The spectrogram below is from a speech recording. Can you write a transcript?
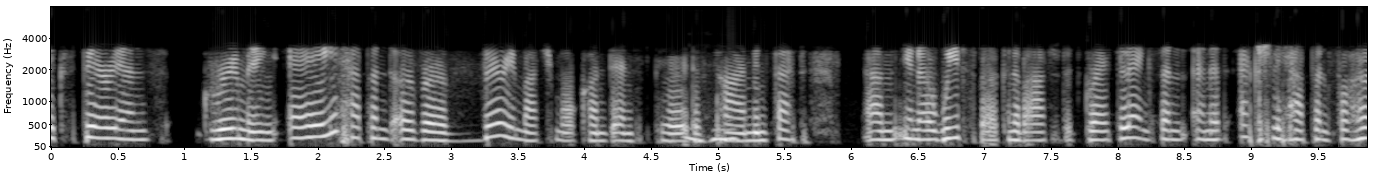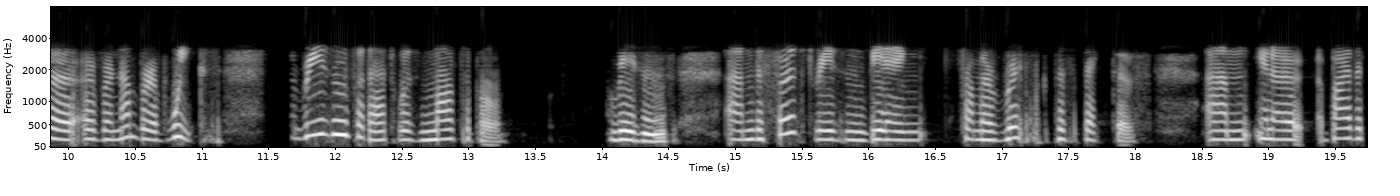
experience grooming A happened over a very much more condensed period mm-hmm. of time. In fact, um, you know, we've spoken about it at great length and, and it actually happened for her over a number of weeks. The reason for that was multiple reasons. Um, the first reason being from a risk perspective. Um, you know, by the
